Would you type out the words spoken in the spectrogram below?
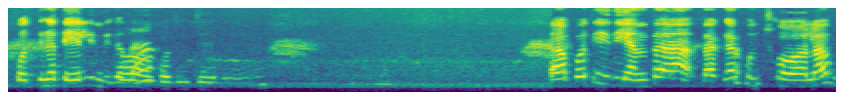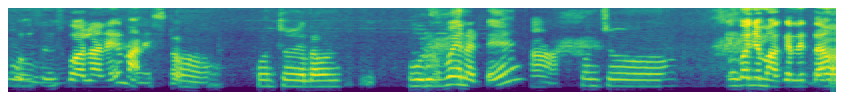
కొద్దిగా తేలింది కదా? కొద్దిగా తేలి కాకపోతే ఇది ఎంత దగ్గర ఉంచుకోవాలా ఉంచుకోవాలా అనేది మన ఇష్టం. కొంచెం ఇలా ఉడికిపోయినట్టే కొంచెం ఇంకొంచెం మగ్గనిద్దాం.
